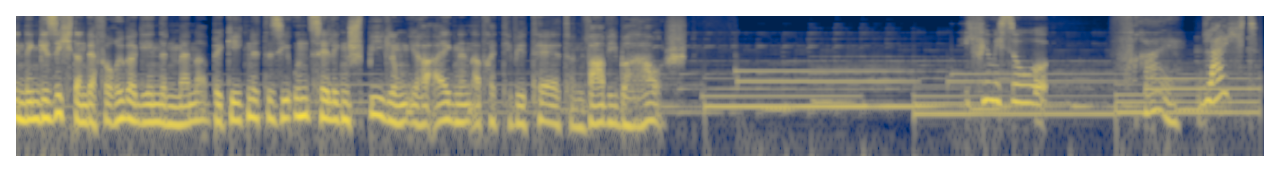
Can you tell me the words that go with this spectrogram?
In den Gesichtern der vorübergehenden Männer begegnete sie unzähligen Spiegelungen ihrer eigenen Attraktivität und war wie berauscht. Ich fühle mich so Frei. leicht.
